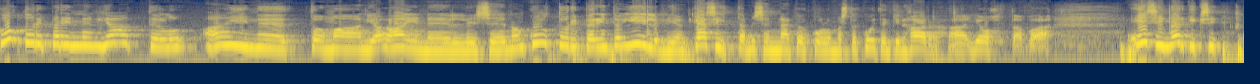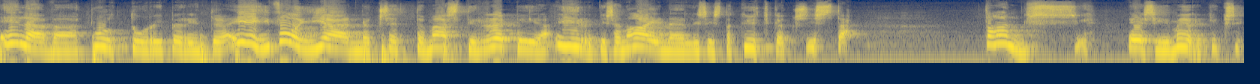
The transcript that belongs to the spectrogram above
Kulttuuriperinnön jaottelu aineettomaan ja aineelliseen on kulttuuriperintöilmiön käsittämisen näkökulmasta kuitenkin harhaa johtavaa. Esimerkiksi elävää kulttuuriperintöä ei voi jäännöksettömästi repiä irti sen aineellisista kytköksistä. Tanssi esimerkiksi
